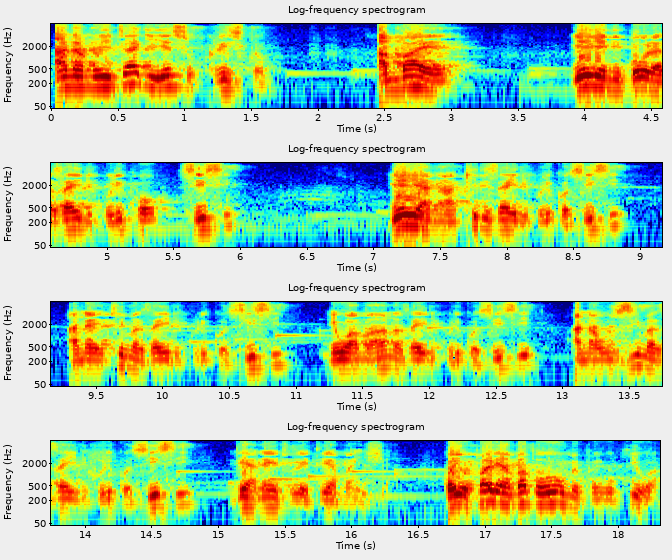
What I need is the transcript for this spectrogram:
anamhitaji Yesu Kristo ambaye yeye ni bora zaidi kuliko sisi, yeye ana akili zaidi kuliko sisi, ana hekima zaidi kuliko sisi, ni wa maana zaidi kuliko sisi, ana uzima zaidi kuliko sisi, ndiye anayetuletea maisha. Kwa hiyo pale ambapo wewe umepungukiwa,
